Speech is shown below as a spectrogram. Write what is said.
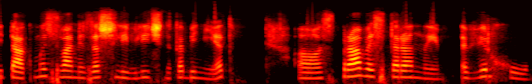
Итак, мы с вами зашли в личный кабинет. А, с правой стороны вверху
